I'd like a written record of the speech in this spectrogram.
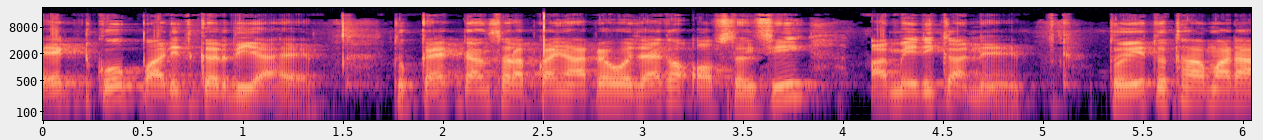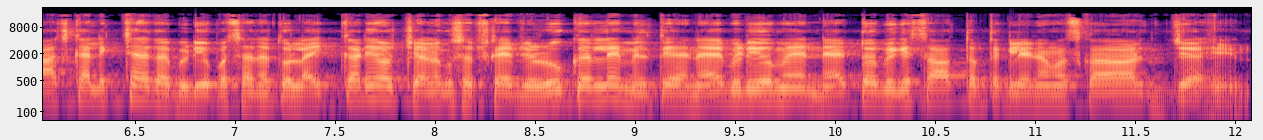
एक्ट को पारित कर दिया है। तो करेक्ट आंसर आपका यहाँ पे हो जाएगा ऑप्शन सी अमेरिका ने। तो ये तो था हमारा आज का लेक्चर अगर वीडियो पसंद है तो लाइक करें और चैनल को सब्सक्राइब ज़रूर कर लें। मिलते हैं नए वीडियो में, नए टॉपिक के साथ। तब तक के लिए नमस्कार। जय हिंद।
